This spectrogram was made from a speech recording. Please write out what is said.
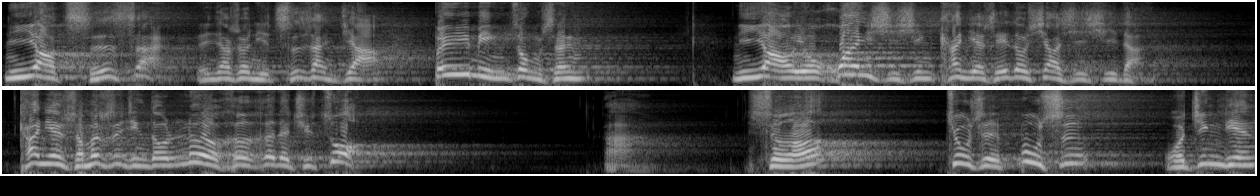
你要慈善。人家说你慈善家，悲悯众生，你要有欢喜心，看见谁都笑嘻嘻的，看见什么事情都乐呵呵的去做。啊，舍就是布施。我今天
